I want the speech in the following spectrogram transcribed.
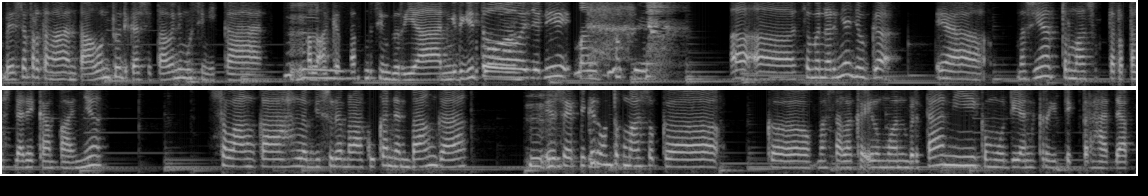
biasanya pertengahan tahun tuh dikasih tahu ini musim ikan. Mm-mm. kalau akhir tahun musim durian gitu-gitu. Wah. jadi lengkap ya. Uh, uh, sebenarnya juga ya maksudnya termasuk terlepas dari kampanye selangkah lebih sudah melakukan dan bangga. Mm-mm. ya saya pikir untuk masuk ke ke masalah keilmuan bertani kemudian kritik terhadap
